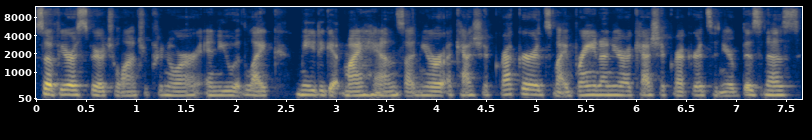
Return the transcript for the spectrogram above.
So if you're a spiritual entrepreneur and you would like me to get my hands on your Akashic records, my brain on your Akashic records and your business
